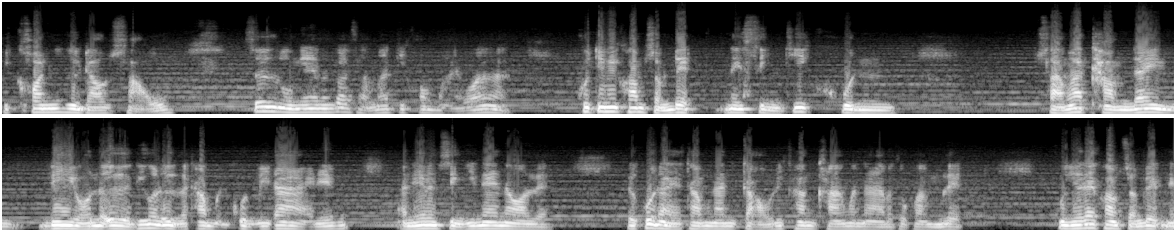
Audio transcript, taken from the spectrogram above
ปิคอนก็คือดาวเสาร์ซึ่งตรงนี้มันก็สามารถตีความหมายว่า คุณจะมีความสำเร็จในสิ่งที่คุณ สามารถทำได้ดีกว่าคนอื่นที่คนอื่นก็ทำเหมือนคุณไม่ได้อันนี้ อันนี้เป็นสิ่งที่แน่นอนเลยหรือคุณอาจจะทำงานเก่าที่ค้างค้างมานานประสบความสำเร็จ คุณจะได้ความสำเร็จใน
